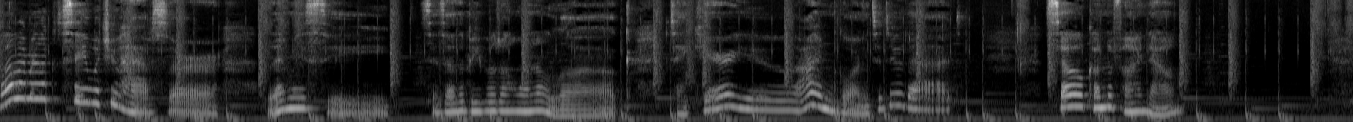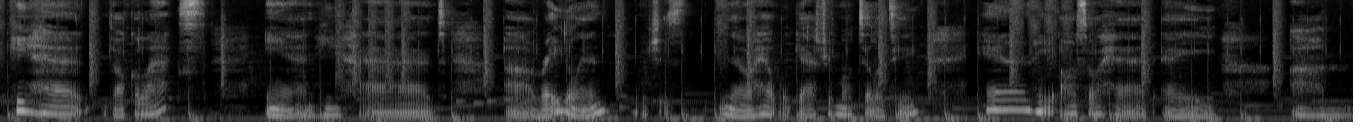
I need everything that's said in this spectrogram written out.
Well, let me look to see what you have, sir. Let me see. Since other people don't want to look, take care of you. I'm going to do that. So, come to find out, he had Dulcolax and he had uh, Reglan, which is, you know, help with gastric motility. And he also had a, um,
